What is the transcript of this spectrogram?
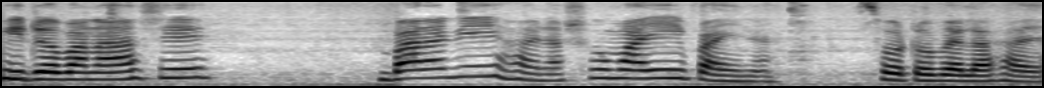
ভিডিও বানা আসি। বানানিই হয় না সময়ই পাই না ছোটোবেলা হয়।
